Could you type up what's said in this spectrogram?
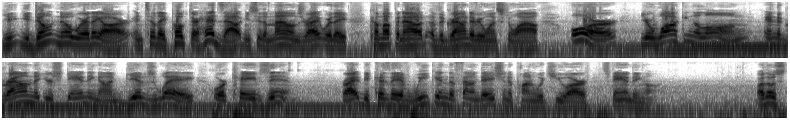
You, you don't know where they are until they poke their heads out and you see the mounds, right, where they come up and out of the ground every once in a while. Or you're walking along and the ground that you're standing on gives way or caves in, right? Because they have weakened the foundation upon which you are standing on. Are those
